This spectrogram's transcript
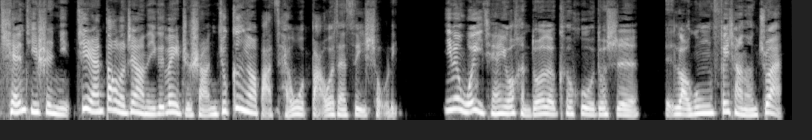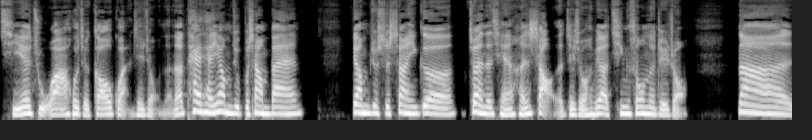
前提是你既然到了这样的一个位置上，你就更要把财务把握在自己手里。因为我以前有很多的客户都是老公非常能赚，企业主啊或者高管这种的，那太太要么就不上班，要么就是上一个赚的钱很少的这种比较轻松的这种。那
